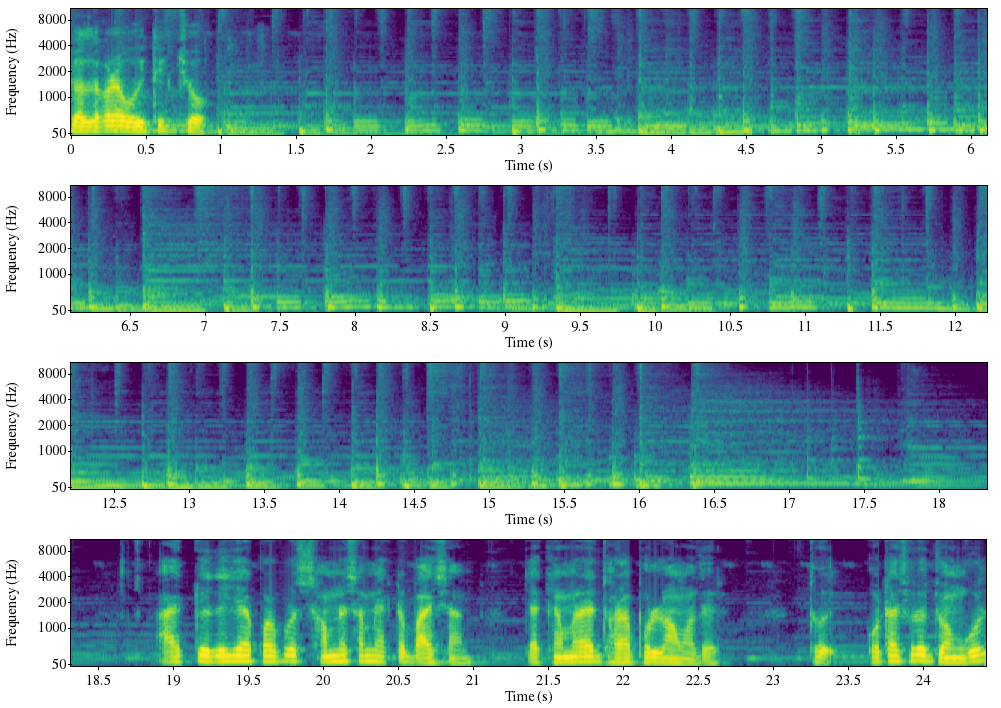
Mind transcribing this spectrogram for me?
জলদাপাড়া ঐতিহ্য। আর একটু এগিয়ে যাওয়ার পর পর সামনে সামনে একটা বাইসান, যা ক্যামেরায় ধরা পড়ল আমাদের। তো ওটা ছিল জঙ্গল,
